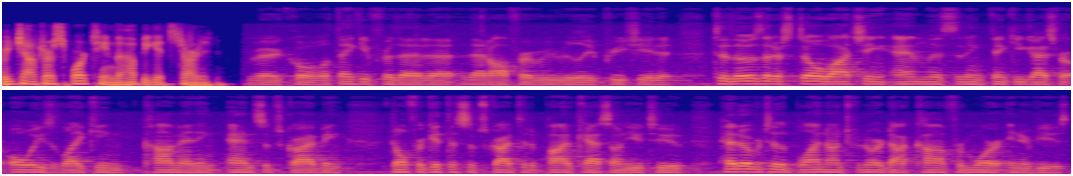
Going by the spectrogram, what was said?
reach out to our support team. They'll help you get started. Very cool. Well, thank you for that uh, that offer. We really appreciate it. To those that are still watching and listening, thank you guys for always liking, commenting, and subscribing. Don't forget to subscribe to the podcast on YouTube. Head over to theblindentrepreneur.com for more interviews.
